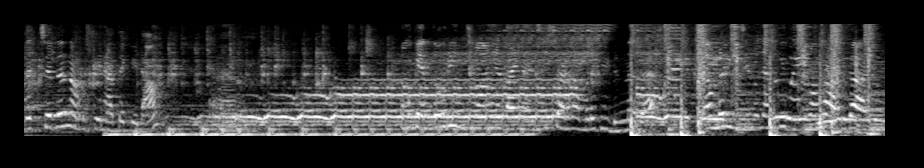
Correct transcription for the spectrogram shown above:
വതച്ചത് നമുക്ക് ഇതിനകത്തേക്ക് ഇടാം നമുക്ക് എന്തോ ഒരു ഇഞ്ചി വാങ്ങിയതായി നമ്മൾ ഇടുന്നത്. നമ്മൾ ഇഞ്ചി ഞങ്ങൾക്ക് ഇഞ്ചി വാങ്ങാൻ ആൾക്കാരും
